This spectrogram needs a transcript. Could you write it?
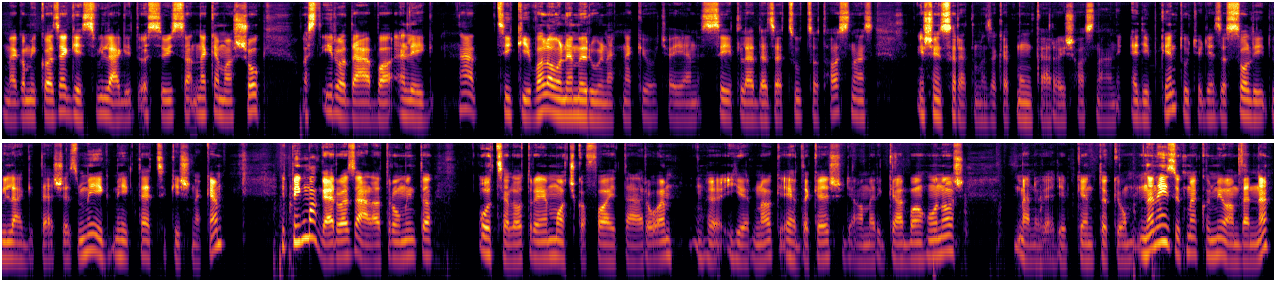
meg amikor az egész világ itt össze-vissza, nekem a sok, azt irodába elég, hát ciki, valahol nem örülnek neki, hogyha ilyen szétledezett cuccot használsz, és én szeretem ezeket munkára is használni egyébként, úgyhogy ez a szolid világítás, ez még, még tetszik is nekem. Itt még magáról az állatról, mint a ocelotra, ilyen macska fajtáról írnak. Érdekes, ugye Amerikában honos. Menő egyébként, tök jó. Na nézzük meg, hogy mi van benne.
